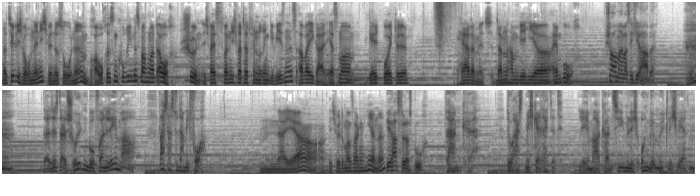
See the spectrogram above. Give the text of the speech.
Natürlich, warum denn nicht? Wenn das so, ne, Brauch ist, ein Kurin ist, machen wir das auch. Schön. Ich weiß zwar nicht, was das für ein Ring gewesen ist, aber egal. Erstmal Geldbeutel. Her damit. Dann haben wir hier ein Buch. Schau mal, was ich hier habe. Das ist das Schuldenbuch von Lemar. Was hast du damit vor? Naja, ich würde mal sagen hier, ne? Hier hast du das Buch. Danke. Du hast mich gerettet. Lemar kann ziemlich ungemütlich werden.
